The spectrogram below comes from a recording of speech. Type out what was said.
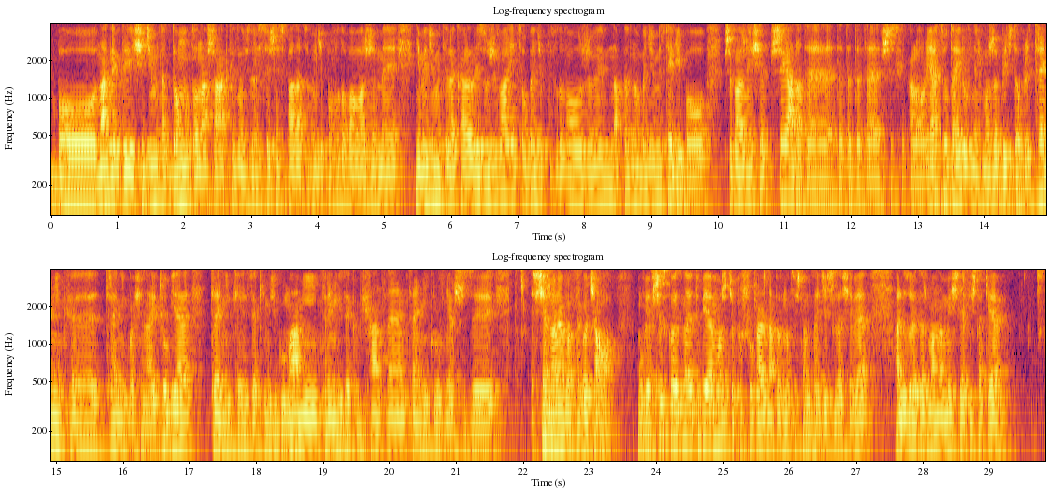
bo nagle gdy siedzimy tak w domu, to nasza aktywność drastycznie spada, co będzie powodowało, że my nie będziemy tyle kalorii zużywali, co będzie powodowało, że my na pewno będziemy tyli, bo przeważnie się przejada te, te, te, te, te wszystkie kalorie. Tutaj również może być dobry trening, e, trening właśnie na YouTubie, trening z jakimiś gumami, trening z jakimś handlem, trening również z, z ciężarem własnego ciała. Mówię, wszystko jest na YouTubie, możecie poszukać, na pewno coś tam znajdziecie dla siebie, ale tutaj też mam na myśli jakieś takie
